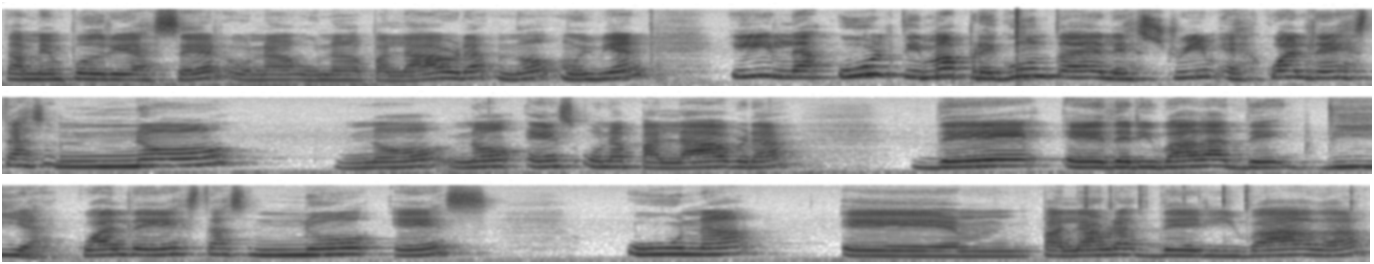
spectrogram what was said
también podría ser una, una palabra, ¿no? Muy bien. Y la última pregunta del stream es cuál de estas no no, no es una palabra de, eh, derivada de día. ¿Cuál de estas no es una em, palabra derivada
